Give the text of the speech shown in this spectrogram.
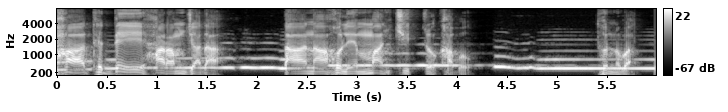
ভাত, দে, হারামজাদা, তা না হলে মানচিত্র খাব। ধন্যবাদ।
